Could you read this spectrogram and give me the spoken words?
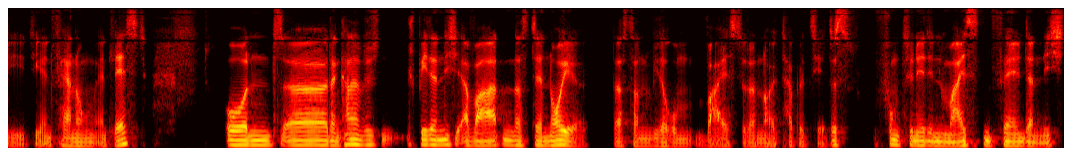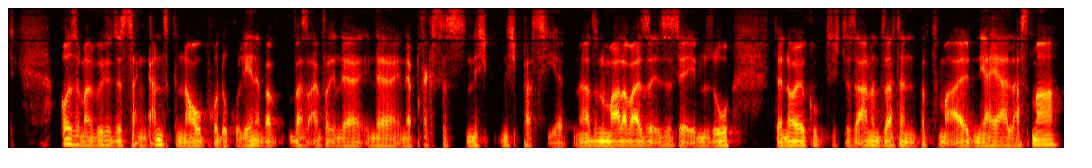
die, die Entfernung entlässt. Und äh, dann kann er natürlich später nicht erwarten, dass der neue das dann wiederum weißt oder neu tapeziert. Das funktioniert in den meisten Fällen dann nicht. Außer man würde das dann ganz genau protokollieren, aber was einfach in der, in der, in der Praxis nicht, nicht passiert. Ne? Also normalerweise ist es ja eben so, der Neue guckt sich das an und sagt dann zum Alten, ja, ja, lass mal.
